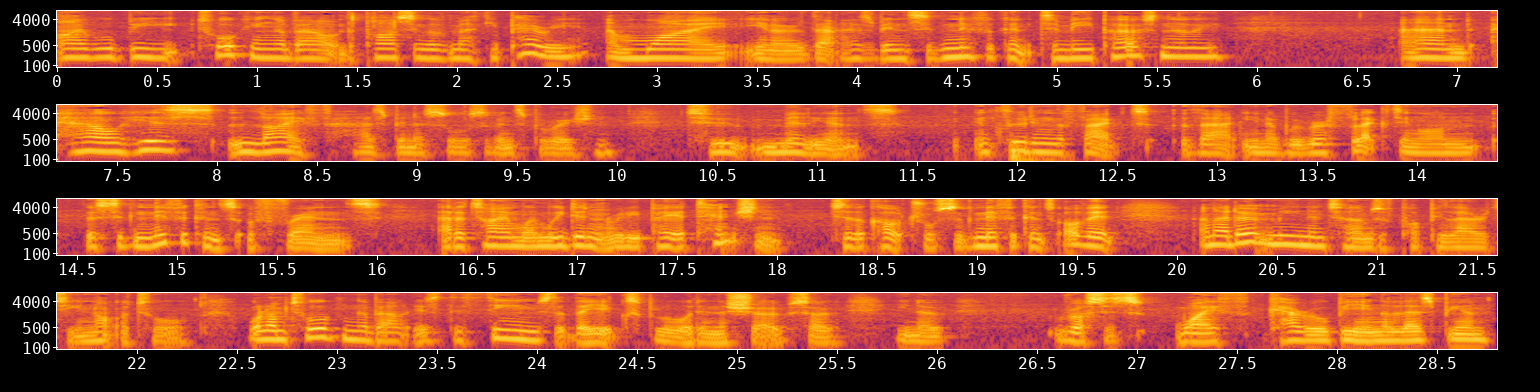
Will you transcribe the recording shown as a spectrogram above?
I will be talking about the passing of Matthew Perry and why you know that has been significant to me personally and how his life has been a source of inspiration to millions, including the fact that, you know, we're reflecting on the significance of Friends at a time when we didn't really pay attention to the cultural significance of it. And I don't mean in terms of popularity, not at all. What I'm talking about is the themes that they explored in the show. So, you know, Ross's wife, Carol, being a lesbian,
